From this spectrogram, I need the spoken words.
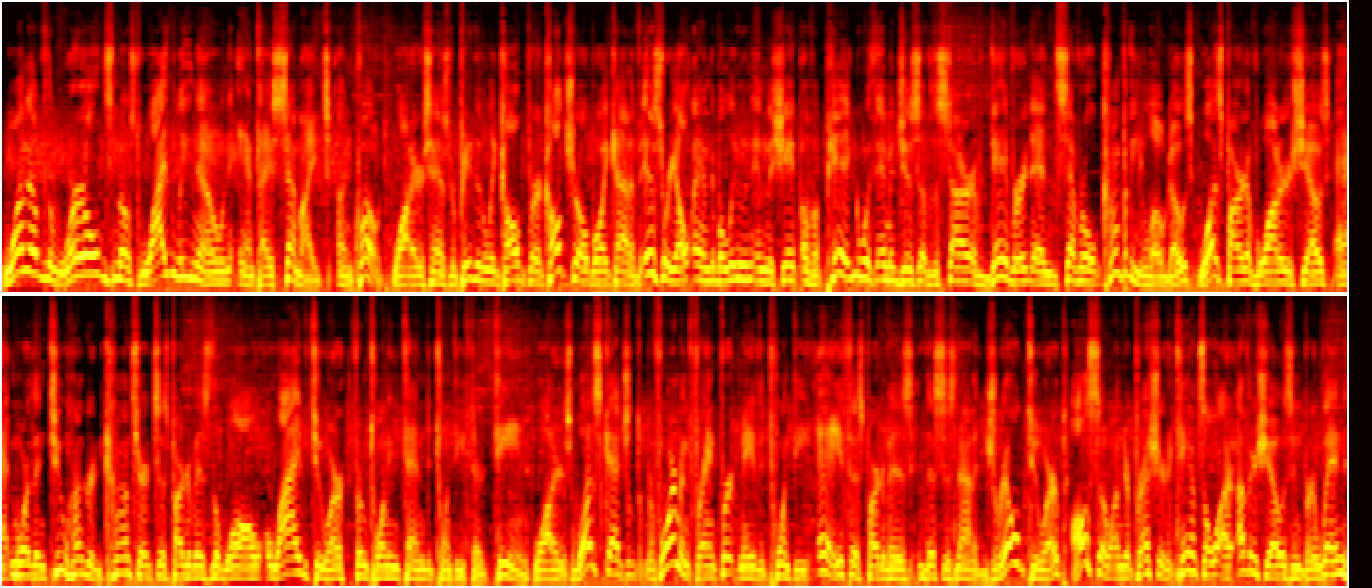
one of the world's most widely known anti Semites, unquote. Waters has repeatedly called for a cultural boycott of Israel, and a balloon in the shape of a pig with images of the Star of David and several company logos was part of Waters' shows at more than 200 concerts as part of his The Wall live tour from 2010 to 2013. Waters was scheduled to perform in Frankfurt May the 28th as part of his This Is Not a Drill tour. Also under pressure to cancel are other shows in Berlin,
